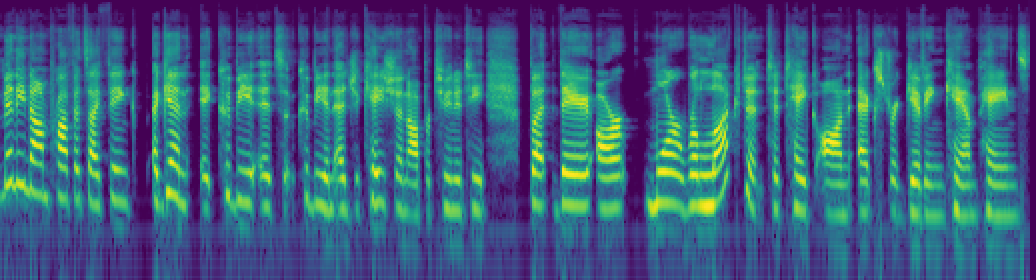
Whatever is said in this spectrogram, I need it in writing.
many nonprofits, I think, again, it could be it's it could be an education opportunity, but they are more reluctant to take on extra giving campaigns,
